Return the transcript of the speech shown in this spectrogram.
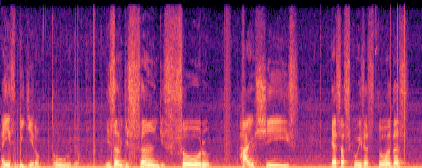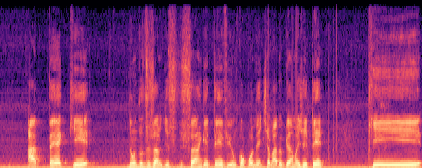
Aí eles mediram tudo. Exame de sangue, soro, raio-x, essas coisas todas. Até que, num dos exames de, sangue, teve um componente chamado gama GT que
